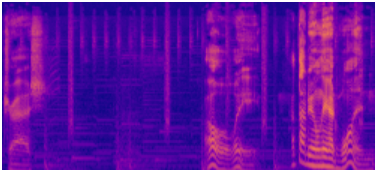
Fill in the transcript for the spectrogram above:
Trash. Oh, wait. I thought he only had one.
